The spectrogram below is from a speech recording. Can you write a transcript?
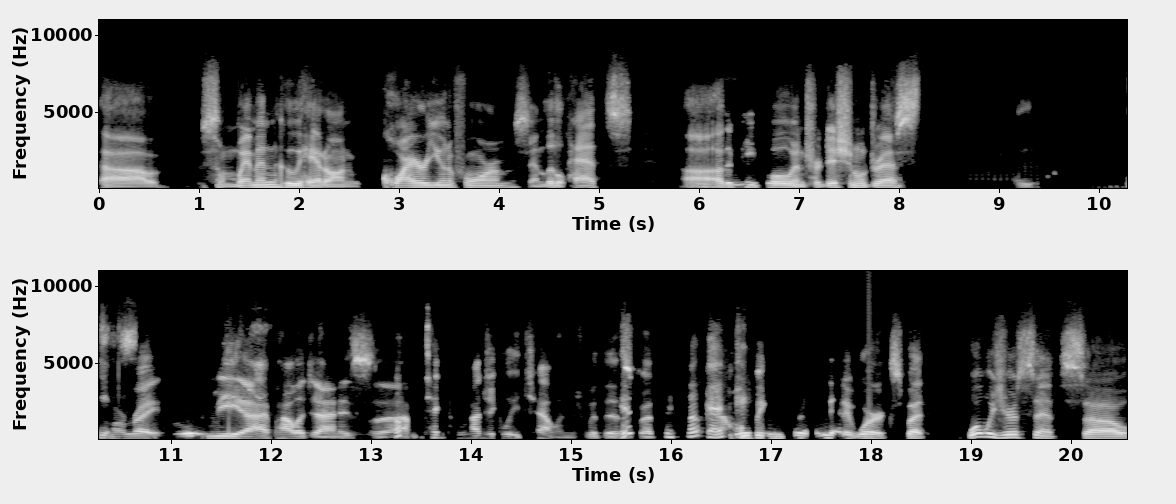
uh, some women who had on choir uniforms and little hats, uh, other Mhm. people in traditional dress Yes. all right. Oh, Mia, I apologize. Uh, I'm technologically challenged with this, but Okay. I'm hoping that it works. But what was your sense uh,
